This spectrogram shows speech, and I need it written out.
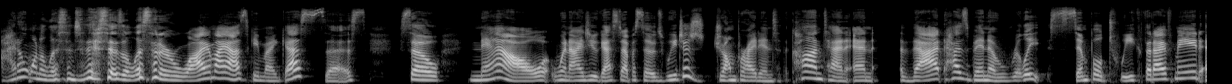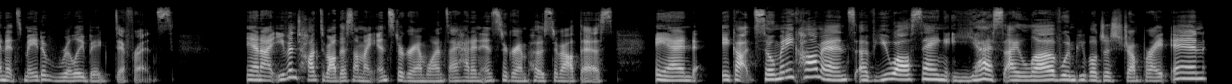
I don't want to listen to this as a listener. Why am I asking my guests this? So now when I do guest episodes, we just jump right into the content. And that has been a really simple tweak that I've made, and it's made a really big difference. And I even talked about this on my Instagram once. I had an Instagram post about this, and it got so many comments of you all saying, Yes, I love when people just jump right in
